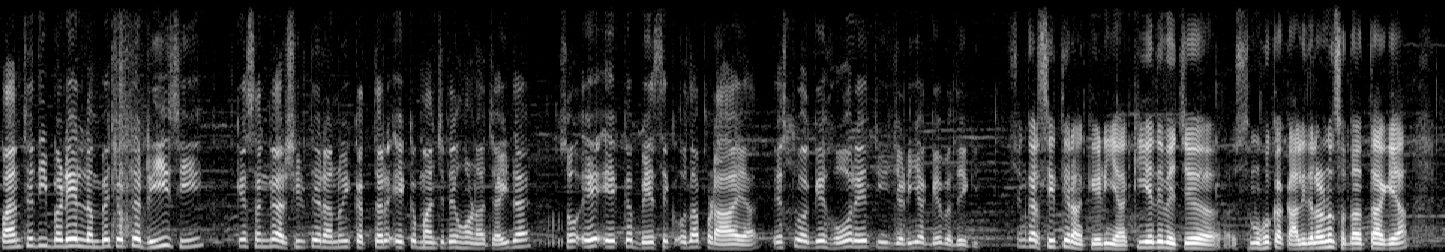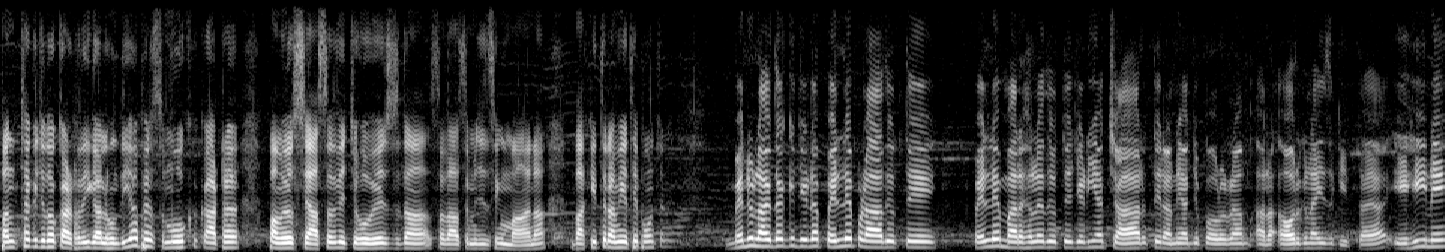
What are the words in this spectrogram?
ਪੰਥ ਦੀ ਬੜੇ ਲੰਬੇ ਚੌੜ ਤੇ ਰੀ ਸੀ ਕਿ ਸੰਘਰਸ਼ੀ ਧਿਰਾਂ ਨੂੰ ਇਕੱਤਰ ਇੱਕ ਮੰਚ ਤੇ ਹੋਣਾ ਚਾਹੀਦਾ। ਸੋ ਇਹ ਇੱਕ ਬੇਸਿਕ ਉਹਦਾ ਪੜਾਅ ਆ। ਇਸ ਤੋਂ ਅੱਗੇ ਹੋਰ ਇਹ ਚੀਜ਼ ਜਿਹੜੀ ਅੱਗੇ ਵਧੇਗੀ। ਸੰਘਰਸ਼ੀ ਧਿਰਾਂ ਕਿਹੜੀਆਂ? ਕੀ ਇਹਦੇ ਵਿੱਚ ਸਮੂਹਕ ਅਕਾਲੀ ਦਲਾਂ ਨੂੰ ਸੱਦਾ ਦਿੱਤਾ ਗਿਆ? ਪੰਥਕ ਜਦੋਂ ਇਕੱਠ ਦੀ ਗੱਲ ਹੁੰਦੀ ਆ ਫਿਰ ਸਮੂਹਕ ਇਕੱਠ ਭਾਵੇਂ ਉਹ ਸਿਆਸਤ ਵਿੱਚ ਹੋਵੇ ਜਿੱਦਾਂ ਸਰਦਾਰ ਸਿਮਰਜੀਤ ਸਿੰਘ ਮਾਨ ਆ ਬਾਕੀ ਧਿਰਾਂ ਵੀ ਇੱਥੇ ਪਹੁੰਚਣਗੇ ਮੈਨੂੰ ਲੱਗਦਾ ਕਿ ਜਿਹੜਾ ਪਹਿਲੇ ਪੜਾਅ ਦੇ ਉੱਤੇ ਪਹਿਲੇ ਮਰਹਲੇ ਦੇ ਉੱਤੇ ਜਿਹੜੀਆਂ ਚਾਰ ਧਿਰਾਂ ਨੇ ਅੱਜ ਪ੍ਰੋਗਰਾਮ ਆਰਗੇਨਾਈਜ਼ ਕੀਤਾ ਆ ਇਹੀ ਨੇ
